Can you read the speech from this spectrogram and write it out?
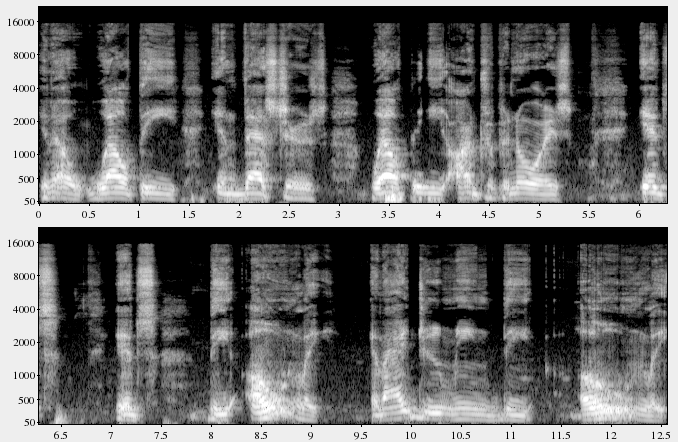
you know, wealthy investors, wealthy entrepreneurs. It's it's the only, and I do mean the only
